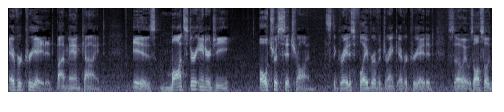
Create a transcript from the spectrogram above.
ever created by mankind is Monster Energy Ultra Citron. It's the greatest flavor of a drink ever created. So it was also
